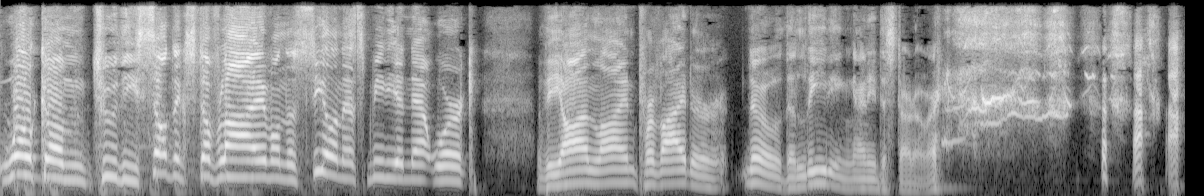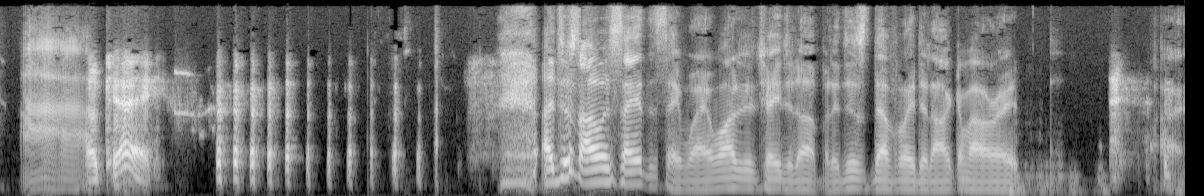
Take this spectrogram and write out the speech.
Welcome to the Celtic Stuff Live on the CLNS Media Network, the online provider. No, the leading. I need to start over. Okay. I just I always say it the same way. I wanted to change it up, but it just definitely did not come out right. Right.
